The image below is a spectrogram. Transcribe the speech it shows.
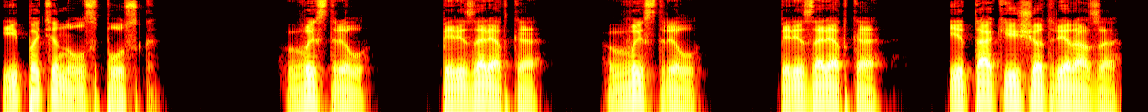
и потянул спуск. Выстрел. Перезарядка. Выстрел. Перезарядка. И так еще три раза.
